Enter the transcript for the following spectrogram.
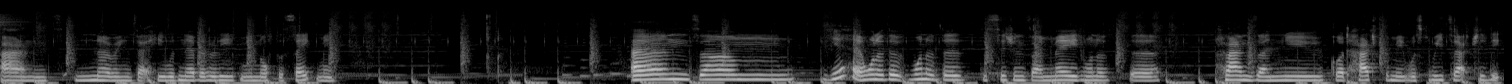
and knowing that He would never leave me nor forsake me. And um, yeah, one of the one of the decisions I made, one of the plans I knew God had for me was for me to actually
